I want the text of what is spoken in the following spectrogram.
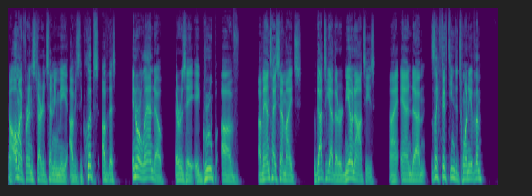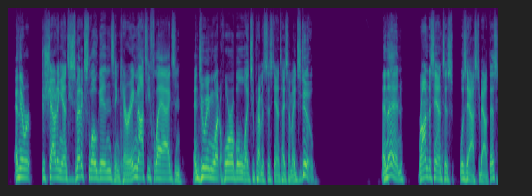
Now, all my friends started sending me, obviously, clips of this. In Orlando, there was a, a group of, of anti Semites who got together, neo Nazis, uh, and um, it was like 15 to 20 of them. And they were just shouting anti Semitic slogans and carrying Nazi flags and, and doing what horrible white supremacist anti Semites do. And then Ron DeSantis was asked about this,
